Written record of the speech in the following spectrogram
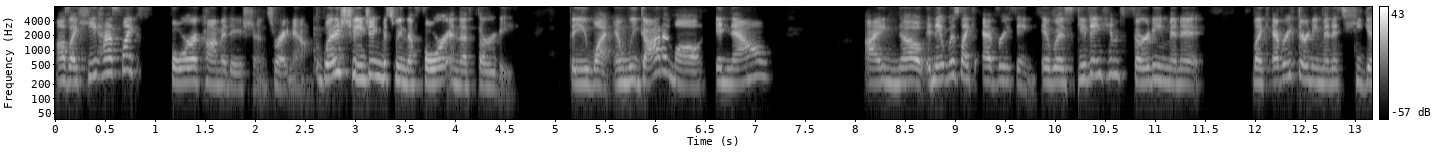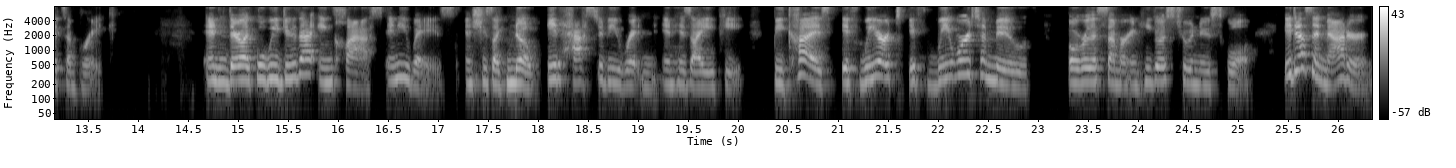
I was like, he has like four accommodations right now. What is changing between the four and the 30 that you want? And we got them all. And now I know. And it was like everything. It was giving him 30 minute, like every 30 minutes, he gets a break. And they're like, well, we do that in class anyways. And she's like, no, it has to be written in his IEP because if we are, if we were to move over the summer and he goes to a new school, it doesn't matter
